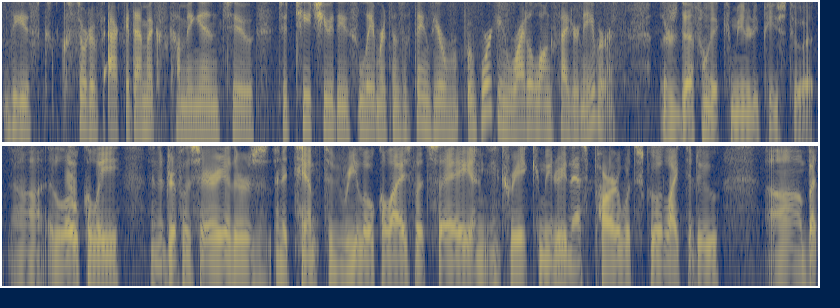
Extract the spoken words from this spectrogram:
these sort of academics coming in to, to teach you these labor-intensive things. You're working right alongside your neighbors. There's definitely a community piece to it. Uh, locally, in the Driftless area, there's an attempt to relocalize, let's say, and, and create community, and that's part of what the school would like to do. Uh, but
